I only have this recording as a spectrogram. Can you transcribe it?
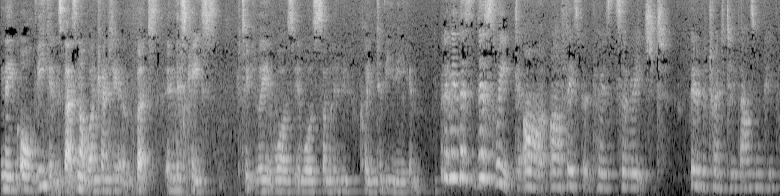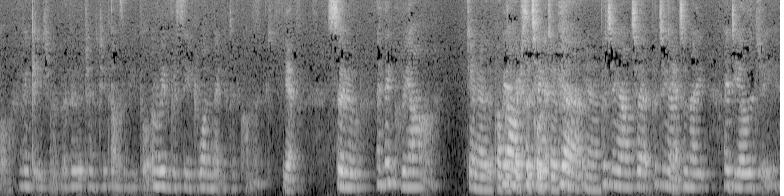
name all vegans. That's not what I'm trying to do. But in this case, particularly, it was it was somebody who claimed to be vegan. But I mean, this this week our our Facebook posts have reached over twenty two thousand people of engagement with over twenty two thousand people, and we've received one negative comment. Yeah. So I think we are Generally, the we public are are putting supportive. yeah, yeah. putting out a, putting out Yeah. an ideology.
